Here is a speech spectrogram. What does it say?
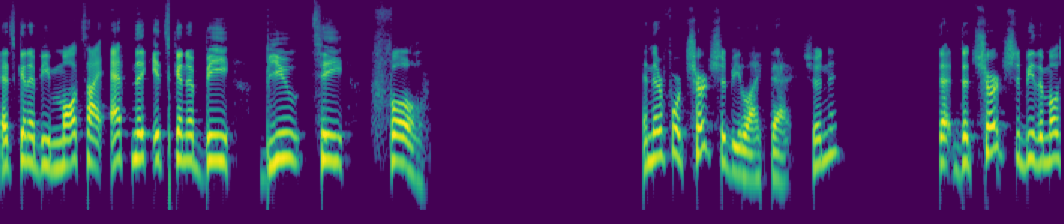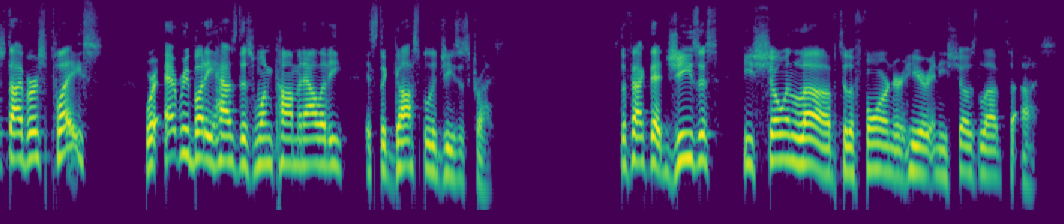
it's going to be multi ethnic, it's going to be beautiful. And therefore, church should be like that, shouldn't it? That the church should be the most diverse place where everybody has this one commonality it's the gospel of Jesus Christ. It's the fact that Jesus, he's showing love to the foreigner here and he shows love to us.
